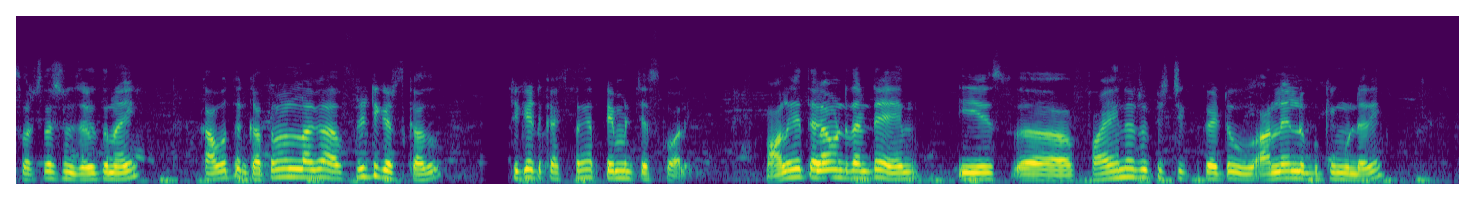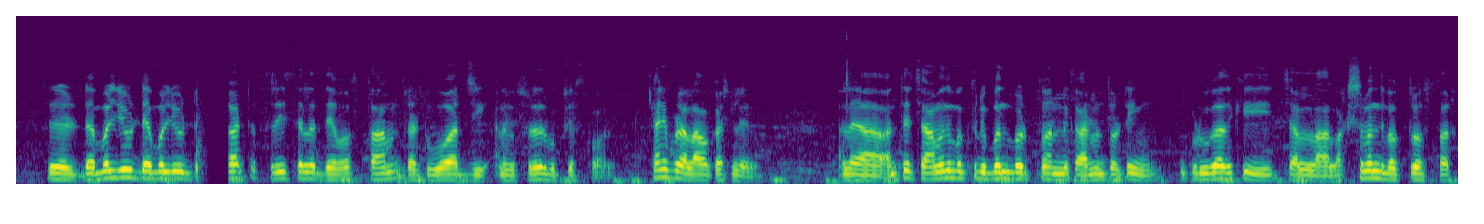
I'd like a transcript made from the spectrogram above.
స్వచ్ఛ దర్శనం జరుగుతున్నాయి. కాకపోతే గతంలో లాగా ఫ్రీ టికెట్స్ కాదు. టికెట్ ఖచ్చితంగా పేమెంట్ చేసుకోవాలి. మామూలుగా అయితే ఎలా ఉంటుందంటే ఈ ఫైవ్ హండ్రెడ్ రూపీస్ టికెట్ ఆన్లైన్లో బుకింగ్ ఉండేది. W W dot Srisaila Devasthanam dot O R G అనే వెబ్సైట్ బుక్ చేసుకోవాలి. కానీ ఇప్పుడు అలా అవకాశం లేదు. అలా అంతే చాలామంది భక్తులు ఇబ్బంది పడుతున్న అనే కారణంతో ఇప్పుడు ఉగాదికి చాలా లక్ష మంది భక్తులు వస్తారు.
